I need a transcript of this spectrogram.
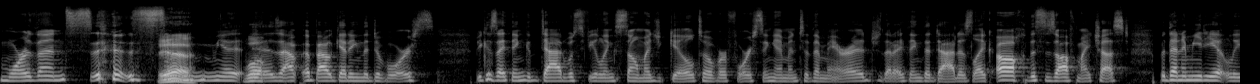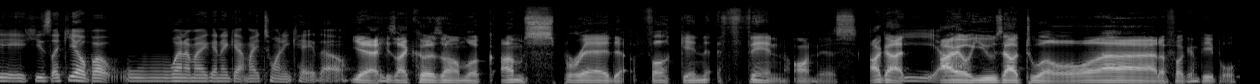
more than Yeah. Sumit Well- is about getting the divorce because I think dad was feeling so much guilt over forcing him into the marriage that I think the dad is like, oh, this is off my chest. But then immediately he's like, yo, but when am I going to get my 20K though? Yeah, he's like, cause um, look, I'm spread fucking thin on this. I got Yeah. IOUs out to a lot of fucking people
